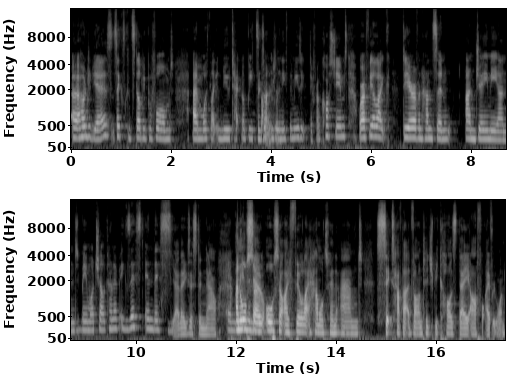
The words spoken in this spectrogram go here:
a hundred years six could still be performed um with like new techno beats Exactly. underneath the music, different costumes. Where I feel like Dear Evan Hansen and Jamie and Be More Chill kind of exist in this Yeah, they exist in now. in, And in also, now. also, I feel like Hamilton and Six have that advantage because they are for everyone.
